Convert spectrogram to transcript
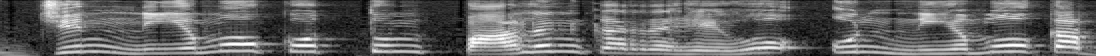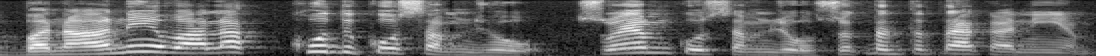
जिन नियमों को तुम पालन कर रहे हो, उन नियमों का बनाने वाला खुद को समझो, स्वयं को समझो, स्वतंत्रता का नियम।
